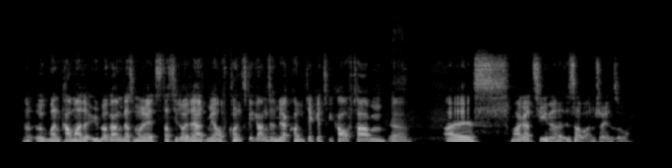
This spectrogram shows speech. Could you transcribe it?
Und irgendwann kam halt der Übergang, dass man jetzt, dass die Leute halt mehr auf Cons gegangen sind, mehr Con-Tickets gekauft haben ja. als Magazine. Das ist aber anscheinend so.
